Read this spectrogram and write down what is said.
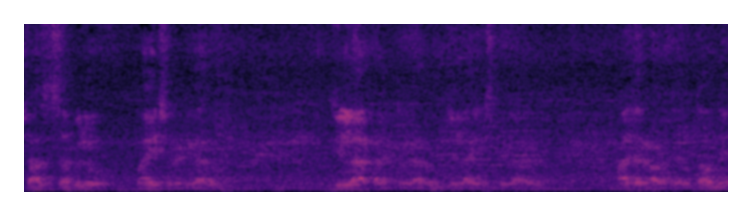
శాసనసభ్యులు మహేశ్వర్ రెడ్డి గారు జిల్లా కలెక్టర్ గారు జిల్లా ఎస్పీ గారు హాజరు కావడం జరుగుతూ ఉంది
